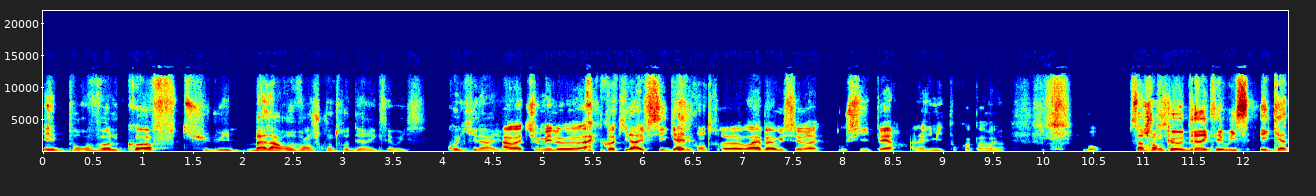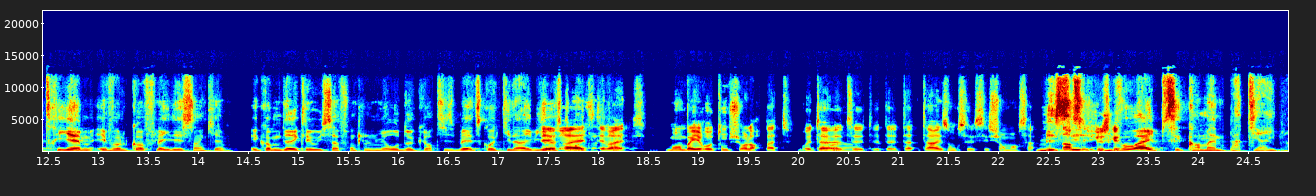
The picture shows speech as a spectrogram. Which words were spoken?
Et pour Volkov, tu lui. Bah, la revanche contre Derrick Lewis. Quoi qu'il arrive. Ah ouais, tu mets le. Quoi qu'il arrive, s'il gagne contre. Ouais, bah oui, c'est vrai. Ou s'il perd, à la limite, pourquoi pas. Ouais. Bon. Sachant que Derek Lewis est quatrième et Volkov, là, il est cinquième. Et comme Derek Lewis affronte le numéro 2, Curtis Blades, quoi qu'il arrive, il reste vrai, C'est vrai. Bon, bah, ils retombent sur leurs pattes. Ouais, t'as as, raison, c'est sûrement ça. Mais c'est juste niveau hype, c'est quand même pas terrible.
